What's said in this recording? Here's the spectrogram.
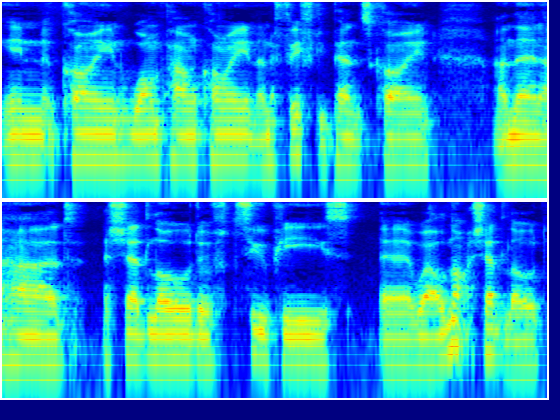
in coin, one pound coin, and a fifty pence coin, and then I had a shed load of two p's. Uh, well, not a shed load,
